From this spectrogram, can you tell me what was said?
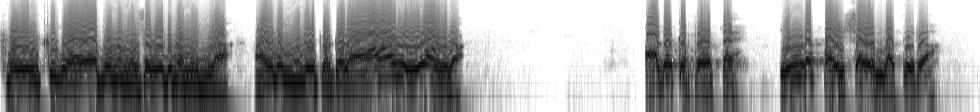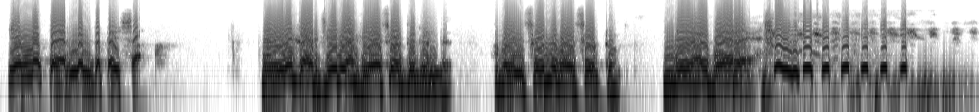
പുലിക്ക് കോയാപ്പിന് മുസകൂട്ടിനൊന്നുമില്ല അതിന് മുന്നിൽ പെട്ടാൽ ആരും ആവൂല അതൊക്കെ പോട്ടെ. ഇന്റെ പൈസ എന്താ തരിക ഇന്ന് തരണം എന്റെ പൈസ. പോയി കടിച്ചതിൽ ഞാൻ കേസ് കൊടുത്തിട്ടുണ്ട്. അപ്പൊ ഇൻഷുറിന് പൈസ കിട്ടും. എന്തേ അത് പോരെ?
